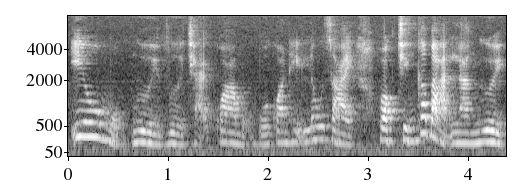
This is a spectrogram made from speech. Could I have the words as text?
yêu một người vừa trải qua một mối quan hệ lâu dài hoặc chính các bạn là người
